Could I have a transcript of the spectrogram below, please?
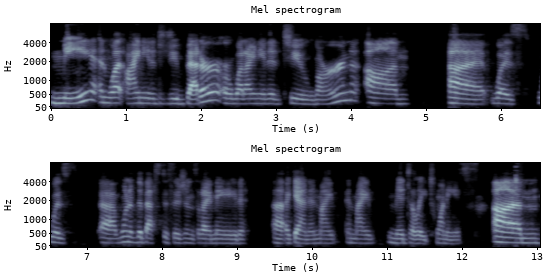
me and what I needed to do better or what I needed to learn um, uh, was was uh, one of the best decisions that I made uh, again in my in my mid to late twenties. Um,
